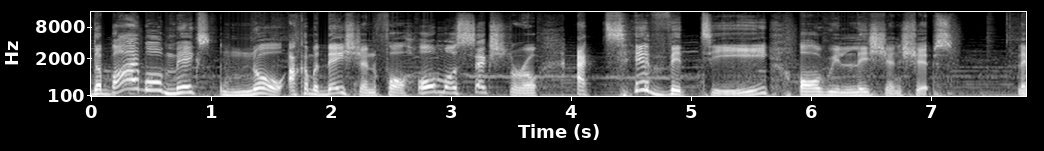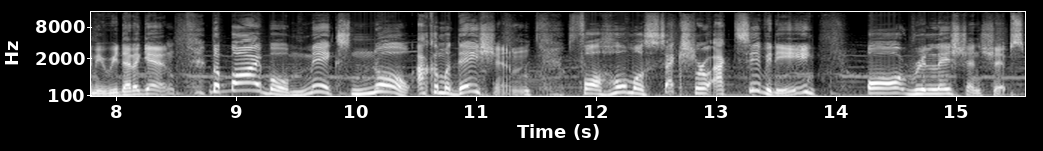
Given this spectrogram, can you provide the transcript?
The Bible makes no accommodation for homosexual activity or relationships. Let me read that again. The Bible makes no accommodation for homosexual activity or relationships.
